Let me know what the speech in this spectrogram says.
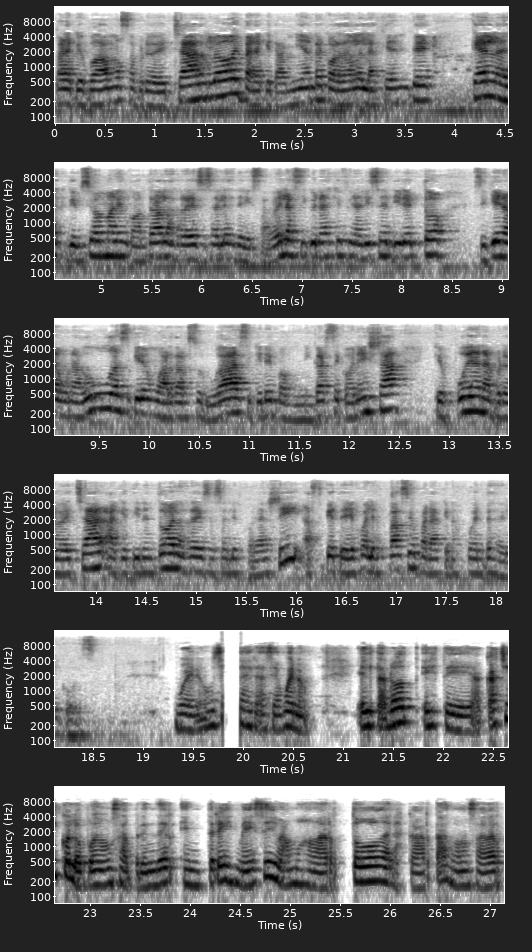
para que podamos aprovecharlo y para que también recordarle a la gente que en la descripción van a encontrar las redes sociales de Isabel, así que una vez que finalice el directo, si tienen alguna duda, si quieren guardar su lugar, si quieren comunicarse con ella, que puedan aprovechar a que tienen todas las redes sociales por allí, así que te dejo el espacio para que nos cuentes del curso. Bueno, muchas gracias. Bueno, el tarot, este, acá chicos, lo podemos aprender en tres meses y vamos a ver todas las cartas, vamos a ver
